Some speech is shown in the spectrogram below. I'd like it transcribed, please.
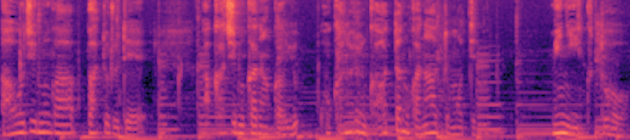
青ジムがバトルで赤ジムかなんか他の色に変わったのかなと思って見に行くと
